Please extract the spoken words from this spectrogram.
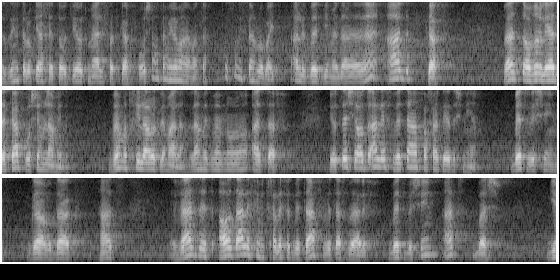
אז אם אתה לוקח את האותיות מא' עד כ', רושם אותם מלמעלה למטה. תעשו ניסיון בבית. א', ב', ג', ד', עד כ'. ואז אתה עובר ליד הכ', רושם ל', ומתחיל לעלות למעלה. ל', מ', נ', עד ת'. יוצא שעות א' ות' אחת ליד השנייה. ב' וש', גר, דק, הץ, ואז את האות א' היא מתחלפת בת' ות' באלף. ב' בש', את, בש. ג'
